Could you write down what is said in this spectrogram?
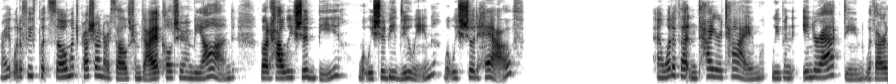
Right? What if we've put so much pressure on ourselves from diet culture and beyond about how we should be, what we should be doing, what we should have, and what if that entire time we've been interacting with our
